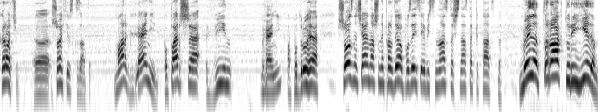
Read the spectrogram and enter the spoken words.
Коротше, е, що я хотів сказати. Марк геній. По-перше, він геній. А по-друге, що означає наша неправдива позиція 18, 16, 15? Ми на тракторі їдемо.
